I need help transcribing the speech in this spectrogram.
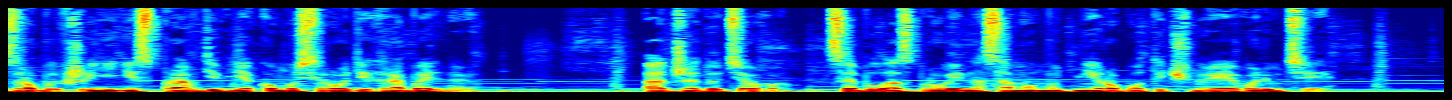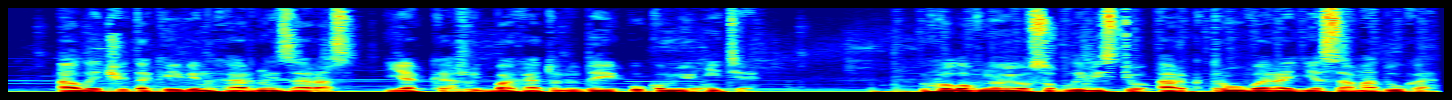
зробивши її справді в якомусь роді грабельною. Адже до цього це була зброя на самому дні роботичної еволюції. Але чи такий він гарний зараз, як кажуть багато людей у ком'юніті? Головною особливістю Арк Троувера є сама духа,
